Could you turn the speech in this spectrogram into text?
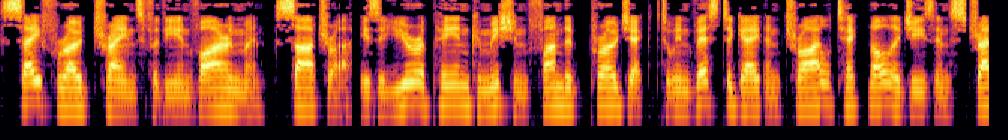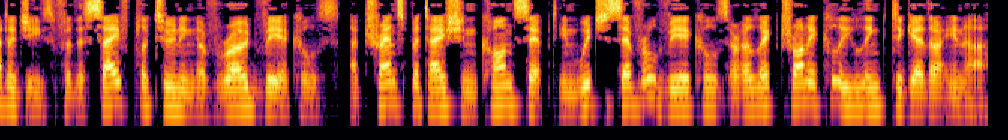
Safe Road Trains for the Environment is a European Commission-funded project to investigate and trial technologies and strategies for the safe platooning of road vehicles, a transportation concept in which several vehicles are electronically linked together in a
